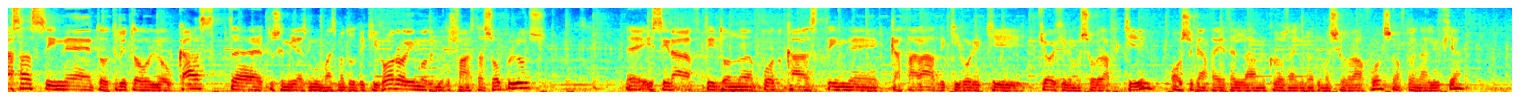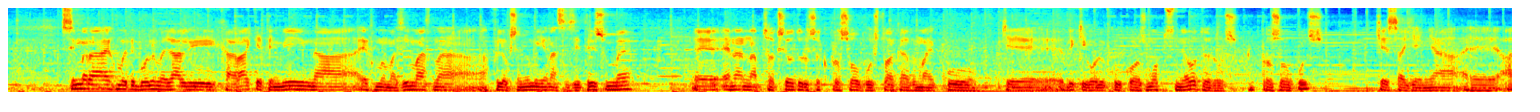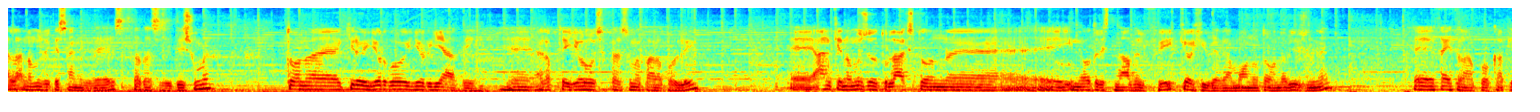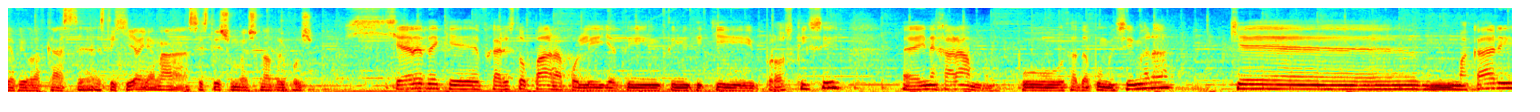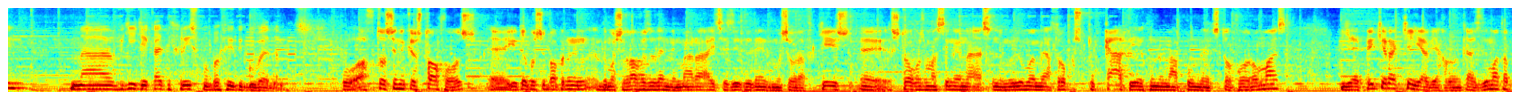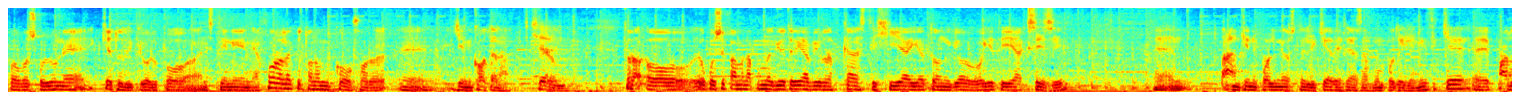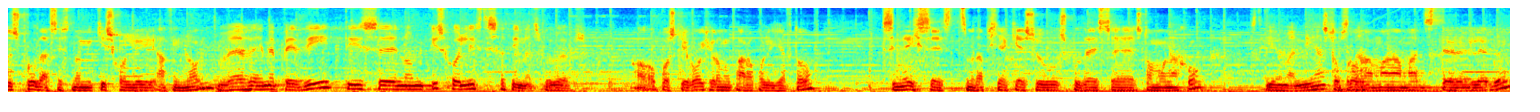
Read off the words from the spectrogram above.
Γεια σας, είναι το τρίτο Lowcast ε, του συνδυασμού μας με τον δικηγόρο. Είμαι ο Δημήτρης Φαναστασόπουλος. Ε, η σειρά αυτή των podcast είναι καθαρά δικηγορική και όχι δημοσιογραφική, όσο και αν θα ήθελα μικρός να γίνω δημοσιογράφος, αυτό είναι αλήθεια. Σήμερα έχουμε την πολύ μεγάλη χαρά και τιμή να έχουμε μαζί μας να φιλοξενούμε για να συζητήσουμε ε, έναν από τους αξιότερους εκπροσώπους του ακαδημαϊκού και δικηγορικού κόσμου, από τους νεότερους εκπροσώπους και σαν γενιά, ε, αλλά νομίζω και σαν ιδέες, θα τα συζητήσουμε. Τον ε, κύριο Γιώργο Γεωργιάδη. Ε, αγαπητέ Γιώργο, σε ευχαριστούμε πάρα πολύ. Ε, αν και νομίζω τουλάχιστον ε, οι νεότεροι συνάδελφοι, και όχι βέβαια μόνο, το γνωρίζουν, ε, θα ήθελα να πω κάποια βιογραφικά στοιχεία για να συστήσουμε στους αδελφούς. Χαίρετε και ευχαριστώ πάρα πολύ για την τιμητική πρόσκληση. Ε, είναι χαρά μου που θα τα πούμε σήμερα και μακάρι να βγει και κάτι χρήσιμο από αυτή την κουβέντα μας που αυτός είναι και ο στόχος, ε, γιατί όπως είπα πριν, δημοσιογράφος δεν είναι η η συζήτηση δεν είναι δημοσιογραφικής. Ε, στόχος μας είναι να συνομιλούμε με ανθρώπους που κάτι έχουν να πούνε στο χώρο μας για επίκαιρα και για διαχρονικά ζητήματα που απασχολούν και το δικαιολογικό στην έννοια χώρο αλλά και το νομικό χώρο ε, γενικότερα. Χαίρομαι. Τώρα, όπως είπαμε, να πούμε δύο-τρία βιογραφικά στοιχεία για τον Γιώργο, γιατί αξίζει. Ε, αν και είναι πολύ νέος στην ηλικία, δεν χρειάζεται να πούμε πότε γεννήθηκε. Ε, Πάντως σπούδασε στη νομική σχολή Αθηνών. Βέβαια, είμαι παιδί της ε, νομικής σχολής της Αθήνας, βεβαίως. Όπως και εγώ, χαίρομαι πάρα πολύ γι' αυτό. Συνέχισε τι μεταπτυχιακές σου σπουδές ε, στο Μόναχο. Στη Γερμανία. Στο σωστά. πρόγραμμα Magister Lego.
